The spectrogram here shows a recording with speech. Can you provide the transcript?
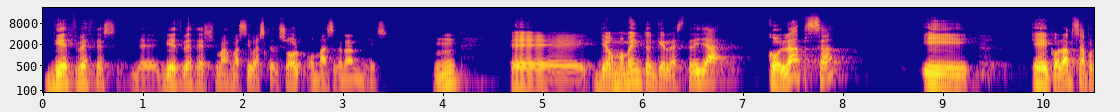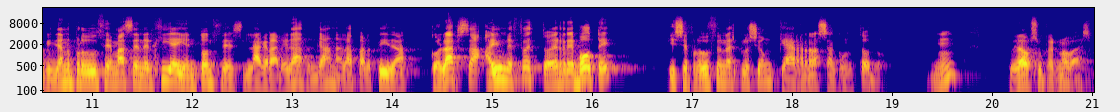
10 veces, veces más masivas que el Sol o más grandes. Eh, llega un momento en que la estrella colapsa y eh, colapsa porque ya no produce más energía y entonces la gravedad gana la partida, colapsa, hay un efecto de rebote y se produce una explosión que arrasa con todo. ¿Mm? Cuidado, supernovas.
